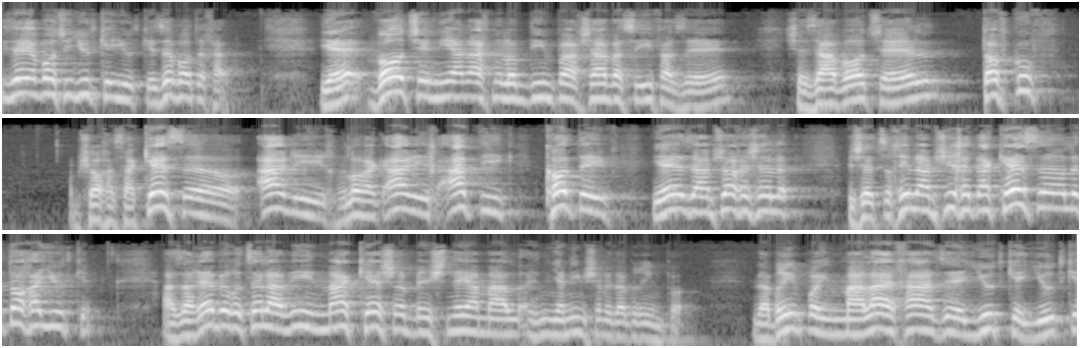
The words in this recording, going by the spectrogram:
זה אבות של יודקה יודקה, זה אבות אחד. ועוד שני אנחנו לומדים פה עכשיו בסעיף הזה, שזה אבות של תוף קוף. המשוך עשה כסר, אריך, ולא רק אריך, עתיק, קוטב, זה המשוך של... ושצריכים להמשיך את הכסר לתוך היודקה. אז הרב רוצה להבין מה הקשר בין שני העניינים שמדברים פה. מדברים פה עם מעלה אחד זה יודקה יודקה,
